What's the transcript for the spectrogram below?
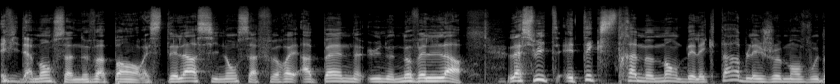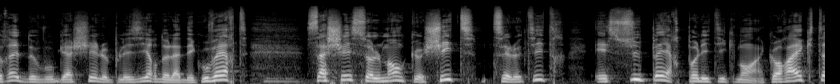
Évidemment, ça ne va pas en rester là, sinon ça ferait à peine une novella. La suite est extrêmement délectable et je m'en voudrais de vous gâcher le plaisir de la Sachez seulement que Shit, c'est le titre, est super politiquement incorrect,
